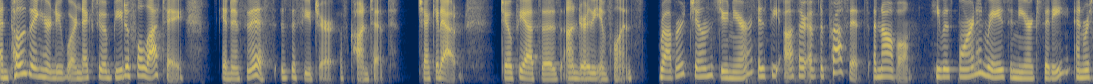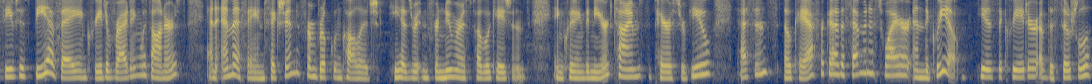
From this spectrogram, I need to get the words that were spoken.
and posing her newborn next to a beautiful latte. And if this is the future of content, check it out. Jo Piazza's Under the Influence. Robert Jones Jr. is the author of The Prophets, a novel. He was born and raised in New York City and received his BFA in creative writing with honors and MFA in fiction from Brooklyn College. He has written for numerous publications, including the New York Times, the Paris Review, Essence, OkayAfrica, the Feminist Wire, and the Grio. He is the creator of the social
